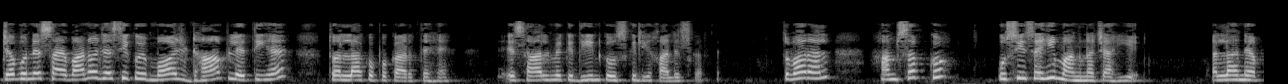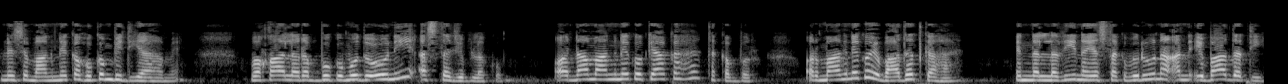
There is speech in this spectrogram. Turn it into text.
جب انہیں صاحبانوں جیسی کوئی موج ڈھانپ لیتی ہے، تو اللہ کو پکارتے ہیں۔ اس حال میں کہ دین کو اس کے لیے خالص کرتے تو بہرحال، ہم سب کو اسی سے ہی مانگنا چاہیے۔ اللہ نے اپنے سے مانگنے کا حکم بھی دیا ہمیں۔ وقال ربو کو مد استجب لکم اور نہ مانگنے کو کیا کہا؟ ہے تکبر۔ اور مانگنے کو عبادت کہا ہے۔ ان الدین یس ان عبادتی۔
